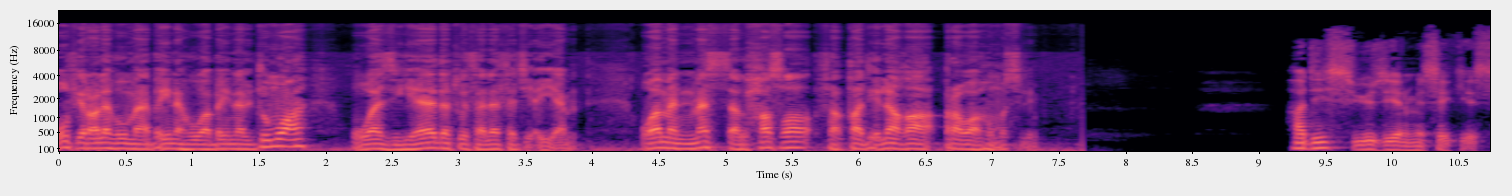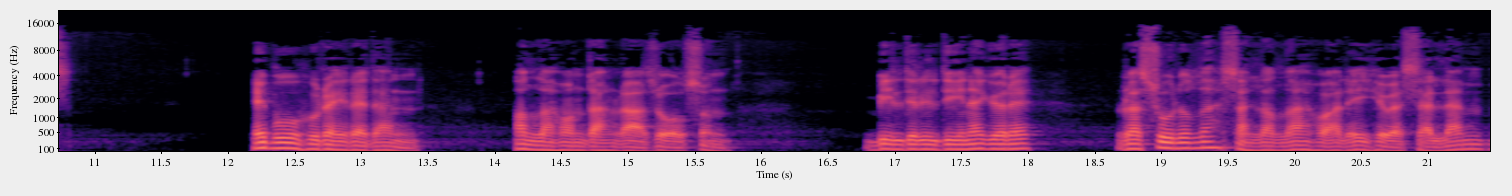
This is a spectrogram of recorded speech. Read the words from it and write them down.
غفر له ما بينه وبين الجمعة وزيادة ثلاثة أيام ومن مس الحصى فقد لغى رواه مسلم Hadis 128 Ebu Hureyre'den Allah ondan razı olsun bildirildiğine göre Rasulullah sallallahu aleyhi ve sellem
